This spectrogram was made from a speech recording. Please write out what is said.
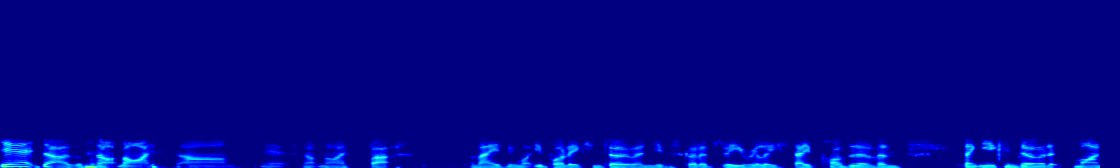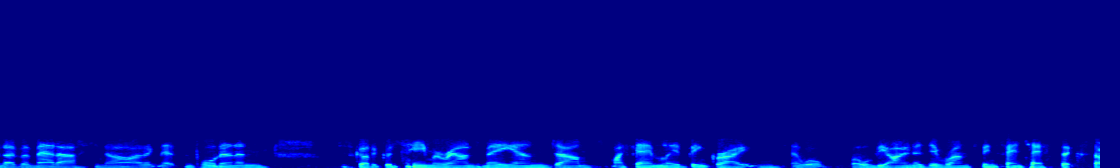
Yeah, it does. It's not nice. Um, yeah, it's not nice, but it's amazing what your body can do, and you just got to be really stay positive and think you can do it. It's mind over matter. You know, I think that's important, and just got a good team around me, and um, my family have been great, and, and well, all the owners, everyone's been fantastic. So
